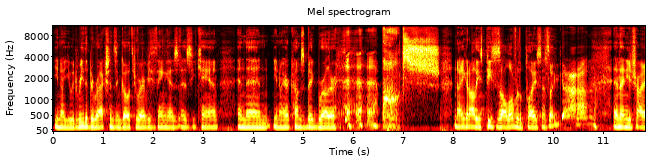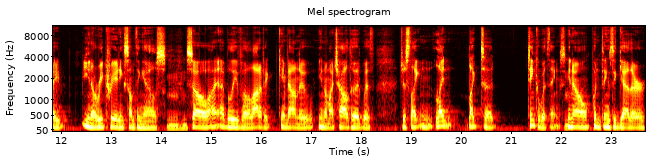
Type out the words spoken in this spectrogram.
you know, you would read the directions and go through everything as as you can, and then you know, here comes Big Brother. now you got all these pieces all over the place, and it's like, ah! and then you try. You know, recreating something else. Mm-hmm. So I, I believe a lot of it came down to you know my childhood with just like like like to tinker with things, you know, putting things together,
